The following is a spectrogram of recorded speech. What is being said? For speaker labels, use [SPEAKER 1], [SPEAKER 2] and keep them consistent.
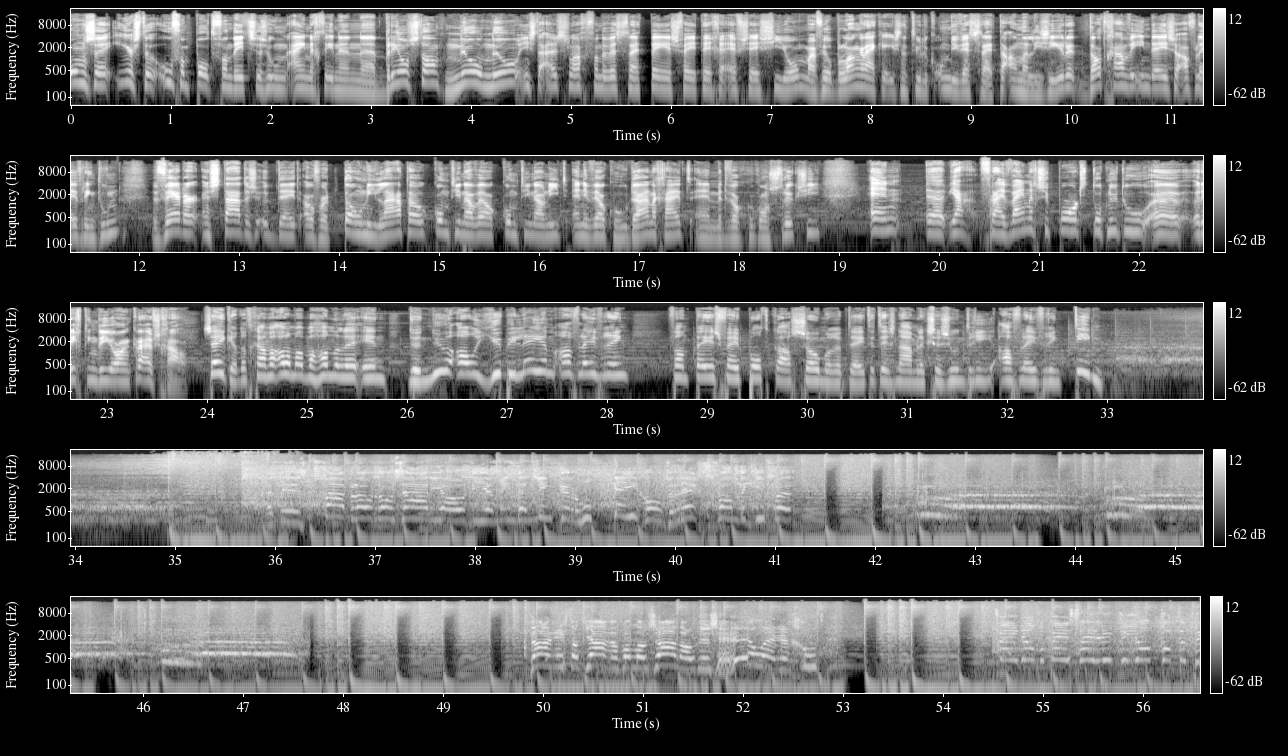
[SPEAKER 1] Onze eerste oefenpot van dit seizoen eindigt in een uh, brilstand. 0-0 is de uitslag van de wedstrijd PSV tegen FC Sion. Maar veel belangrijker is natuurlijk om die wedstrijd te analyseren. Dat gaan we in deze aflevering doen. Verder een status-update over Tony Lato. Komt hij nou wel, komt hij nou niet? En in welke hoedanigheid en met welke constructie? En uh, ja, vrij weinig support tot nu toe uh, richting de Johan Cruijffschaal.
[SPEAKER 2] Zeker, dat gaan we allemaal behandelen in de nu al jubileumaflevering van PSV Podcast Zomerupdate. Het is namelijk seizoen 3, aflevering 10.
[SPEAKER 3] Het is Pablo Rosario die hem in de linkerhoek kegelt, rechts van de keeper.
[SPEAKER 4] Daar is dat jaren van Lozano dus heel erg goed. 2-0
[SPEAKER 3] voor PSV. Luc de Jong komt er de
